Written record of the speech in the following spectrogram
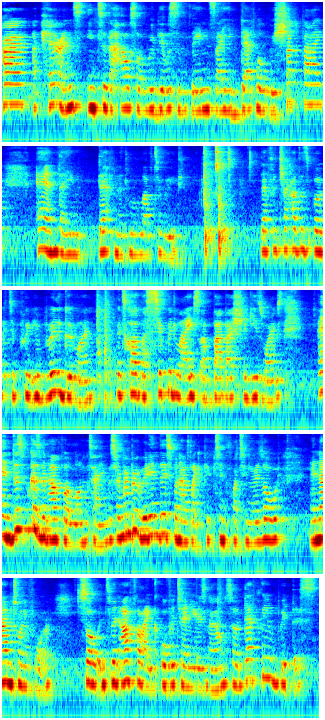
her appearance into the household reveals some things that you definitely will be shocked by and that you definitely love to read. Definitely check out this book. It's a pretty, really good one. It's called The Secret Lives of Baba Shagi's Wives. And this book has been out for a long time. So I remember reading this when I was like 15, 14 years old and now I'm 24 so it's been out for like over 10 years now. So definitely read this.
